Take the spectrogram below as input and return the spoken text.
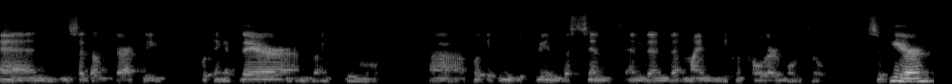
And instead of directly putting it there, I'm going to uh, put it in between the synth and then the my MIDI controller module. So here,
